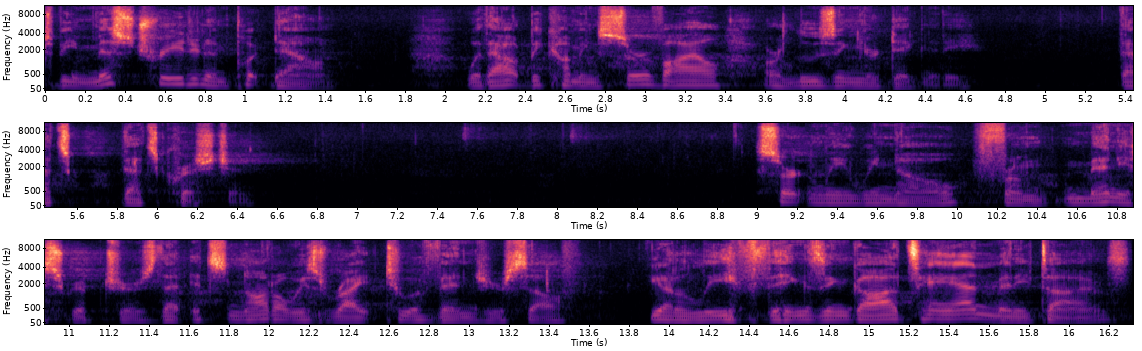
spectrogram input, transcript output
to be mistreated and put down without becoming servile or losing your dignity. That's, that's Christian. Certainly, we know from many scriptures that it's not always right to avenge yourself. You got to leave things in God's hand many times.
